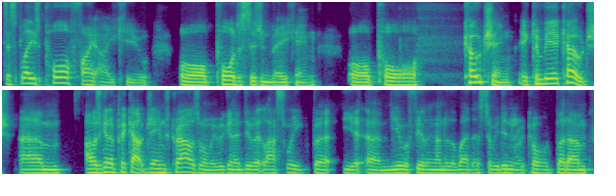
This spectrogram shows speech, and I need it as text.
displays poor fight IQ or poor decision making or poor coaching. It can be a coach. Um, I was going to pick out James Krause when we were going to do it last week, but you, um, you were feeling under the weather, so we didn't record. But um,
